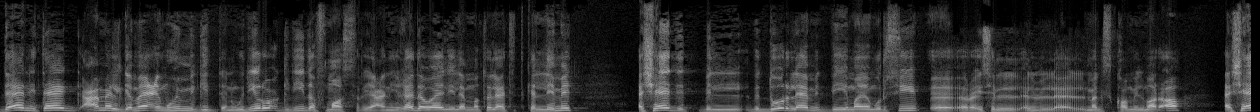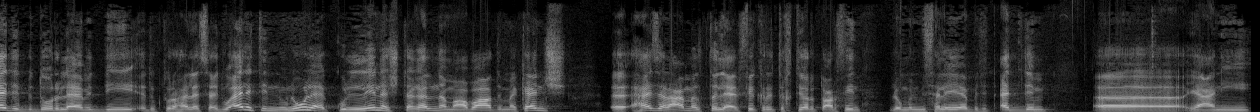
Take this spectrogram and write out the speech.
ده نتاج عمل جماعي مهم جدا ودي روح جديدة في مصر. يعني غادة والي لما طلعت اتكلمت أشادت بال- بالدور اللي قامت بيه مايا مرسي آه، رئيس ال- ال- المجلس القومي للمرأة. أشادت بالدور اللي قامت بيه دكتوره هاله سعيد وقالت انه لولا كلنا اشتغلنا مع بعض ما كانش آه، هذا العمل طلع. فكرة اختيار أنتوا عارفين الأم المثالية بتتقدم آه، يعني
